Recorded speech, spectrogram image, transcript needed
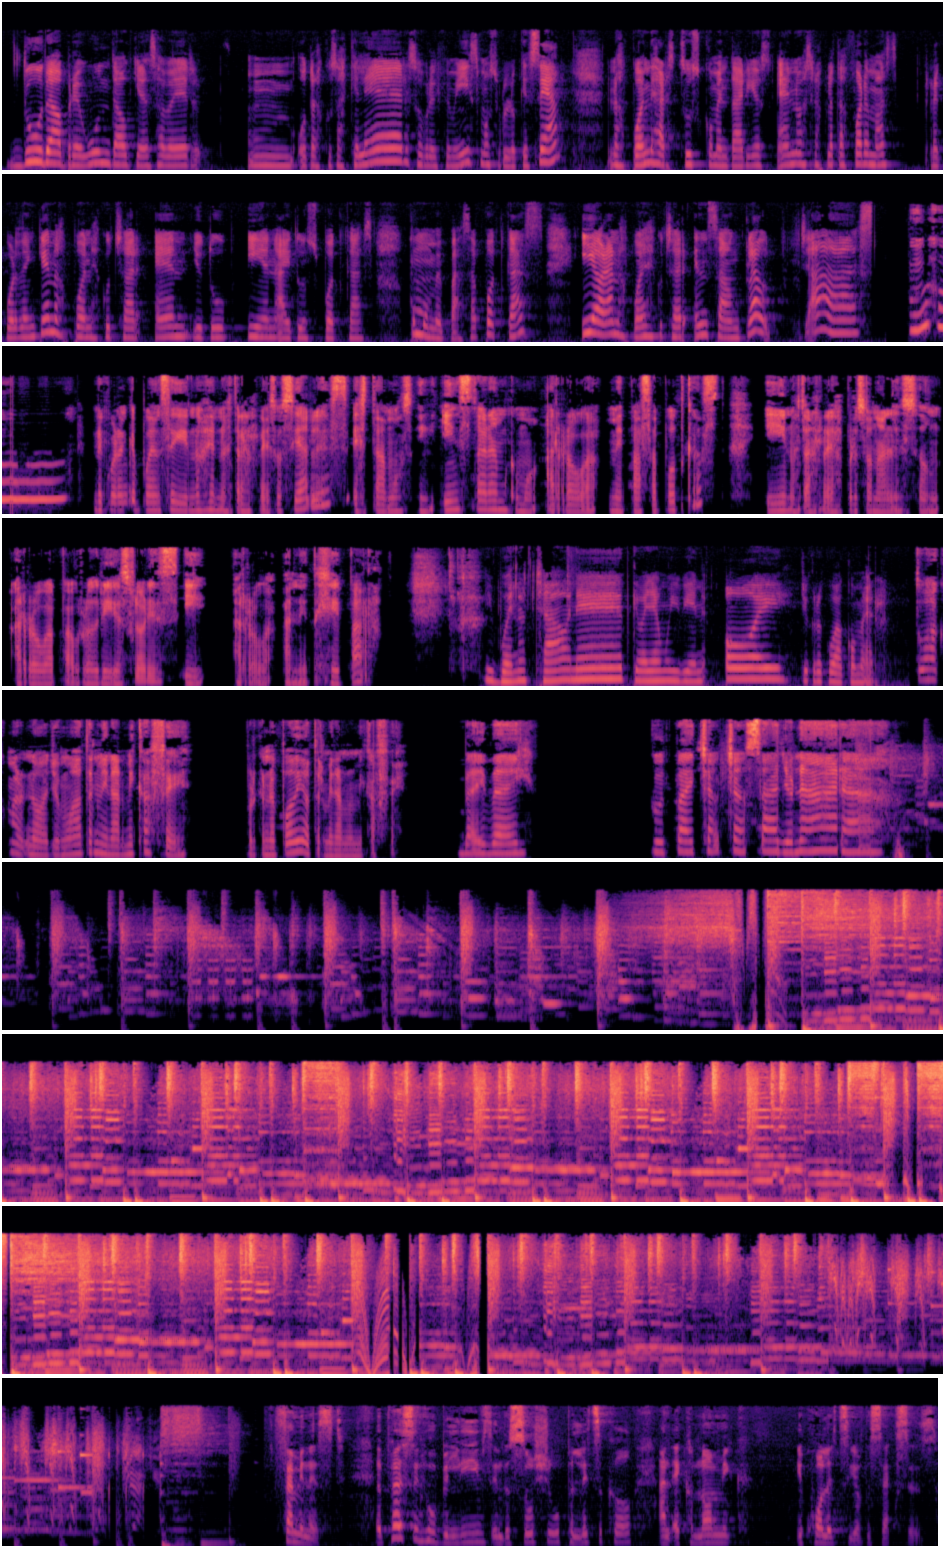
duda o pregunta o quieren saber mm, otras cosas que leer sobre el feminismo, sobre lo que sea, nos pueden dejar sus comentarios en nuestras plataformas. Recuerden que nos pueden escuchar en YouTube y en iTunes Podcast como Me Pasa Podcast. Y ahora nos pueden escuchar en SoundCloud. ¡Jazz! Recuerden que pueden seguirnos en nuestras redes sociales. Estamos en Instagram como arroba me pasa podcast y nuestras redes personales son arroba Pau Rodríguez Flores y arroba Anet G. Parra. Y bueno, chao Anet, que vaya muy bien hoy. Yo creo que voy a comer. ¿Tú vas a comer? No, yo me voy a terminar mi café porque no he podido terminarme mi café. Bye bye. Goodbye, chao, chao, sayonara. Feminist, a person who believes in the social, political, and economic equality of the sexes.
